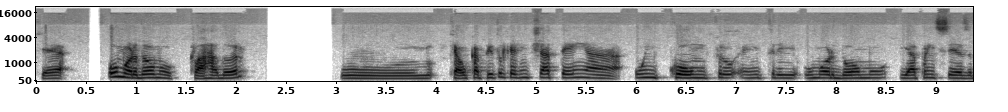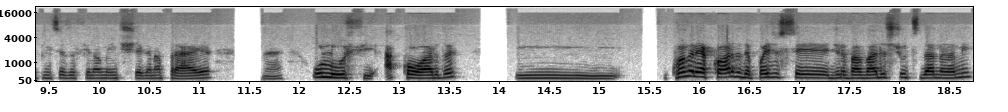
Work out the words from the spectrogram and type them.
que é o Mordomo Clarrador, o, que é o capítulo que a gente já tem a, um encontro entre o mordomo e a princesa. A princesa finalmente chega na praia, né? O Luffy acorda e quando ele acorda, depois de, ser, de levar vários chutes da Nami,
